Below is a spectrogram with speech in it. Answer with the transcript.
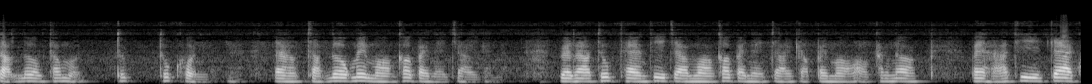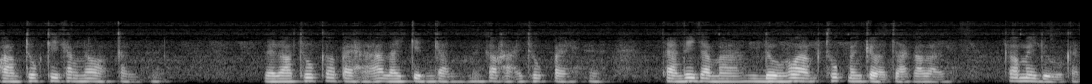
สัตว์โลกทั้งหมดทุกทุกคนแต่สัตว์โลกไม่มองเข้าไปในใจกัน เวลาทุกแทนที่จะมองเข้าไปในใจกลับไปมองออกข้างนอก ไปหาที่แก้ความทุกข์ที่ข้างนอกกัน เวลาทุกข์ก็ไปหาอะไรกินกัน มันก็หายทุกข์ไป แทนที่จะมาดูว่าทุกข์มันเกิดจากอะไร ก็ไม่ดูกัน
